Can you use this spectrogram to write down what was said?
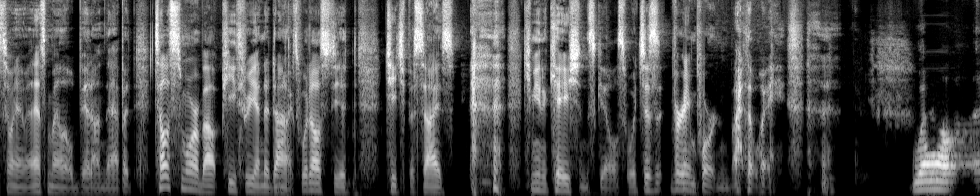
so anyway, that's my little bit on that. But tell us some more about P3 endodontics. What else do you teach besides communication skills, which is very important, by the way? well, uh,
